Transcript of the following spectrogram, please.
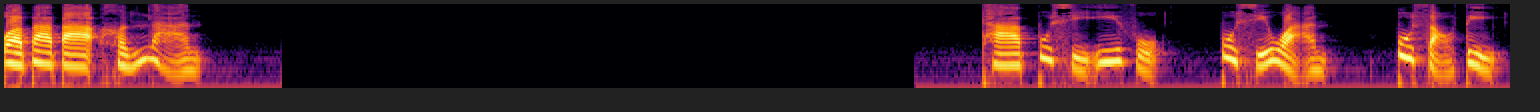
我爸爸很懒，他不洗衣服，不洗碗，不扫地，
